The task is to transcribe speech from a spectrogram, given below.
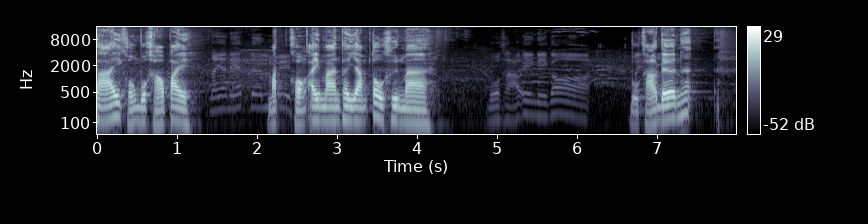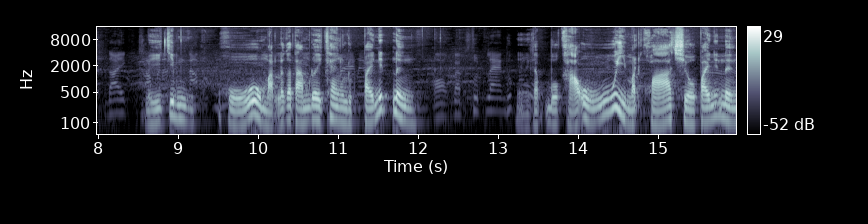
ซ้ายของบัวขาวไปหมัดของไอมานพยายามโต้คืนมาบัวขาวเองนี่ก็บัวขาเดินฮะมีจิ้มโอ้โหหมัดแล้วก็ตามด้วยแข้งหลุดไปนิดหนึงออกแบบสุดแรงนี่นะครับบัวขาวโอ้ยหมัดขวาเฉียวไปนิดนึง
